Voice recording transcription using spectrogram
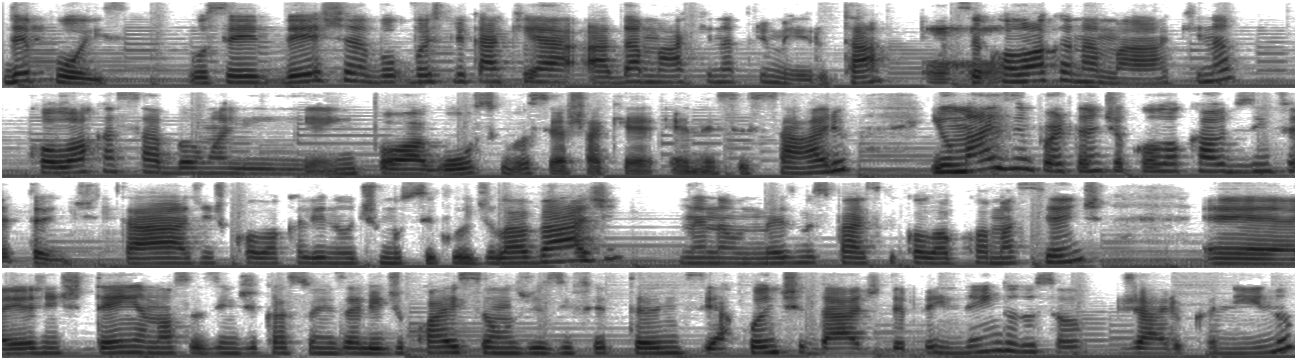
Depois, você deixa, vou, vou explicar aqui a, a, da máquina primeiro, tá? Uhum. Você coloca na máquina, coloca sabão ali em pó a gosto que você achar que é, é, necessário. E o mais importante é colocar o desinfetante, tá? A gente coloca ali no último ciclo de lavagem, né, no mesmo espaço que coloca o amaciante. É, aí a gente tem as nossas indicações ali de quais são os desinfetantes e a quantidade, dependendo do seu diário canino.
